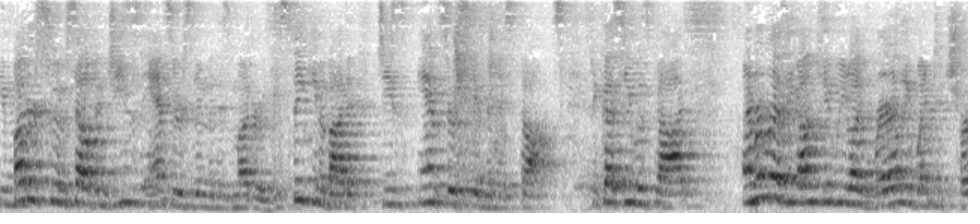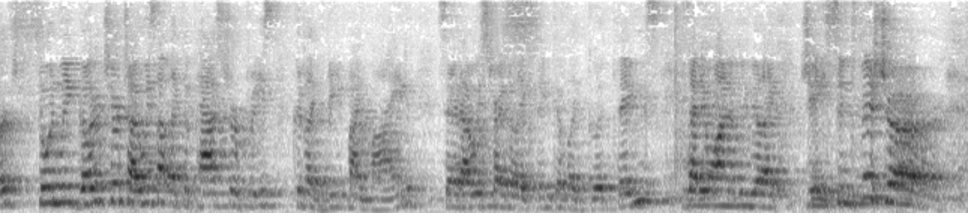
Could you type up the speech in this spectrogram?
He mutters to himself, and Jesus answers him in his muttering. He's thinking about it. Jesus answers him in his thoughts. Because he was God. I remember as a young kid, we like rarely went to church. So when we go to church, I always thought like the pastor or priest could like read my mind. So I'd always try to like think of like good things because I didn't want him to be like Jason Fisher.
